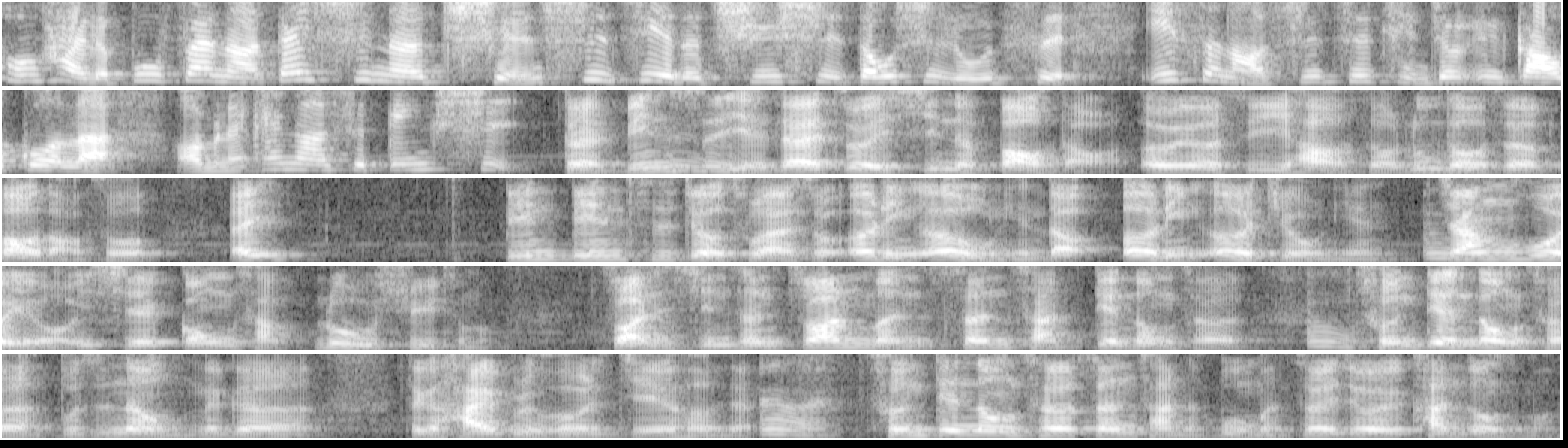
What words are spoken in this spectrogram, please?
红海的部分呢，但是呢，全世界的趋势都是如此。伊森老师之前就预告过了，我们来看到是宾士，对，宾士也在最新的报道，二月二十一号的时候，路透社报道说，哎。宾宾斯就出来说，二零二五年到二零二九年将会有一些工厂陆续什么转型成专门生产电动车，纯电动车了，不是那种那个这个 hybrid 或者结合的，纯电动车生产的部门，所以就会看中什么？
